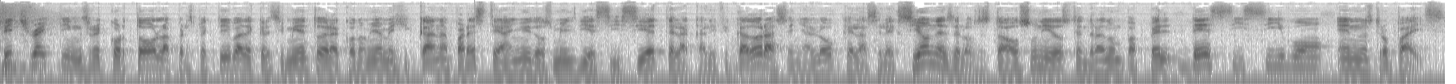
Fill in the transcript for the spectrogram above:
Fitch Ratings recortó la perspectiva de crecimiento de la economía mexicana para este año y 2017. La calificadora señaló que las elecciones de los Estados Unidos tendrán un papel decisivo en nuestro país.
